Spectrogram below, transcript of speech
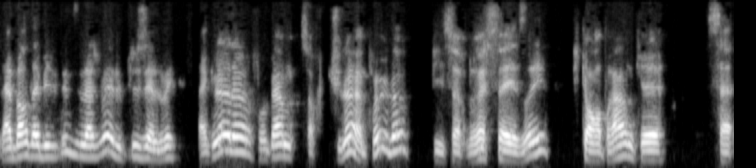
l'abordabilité du logement est la plus élevée. Fait que là, il faut quand même se reculer un peu, là, puis se ressaisir, puis comprendre que ça,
